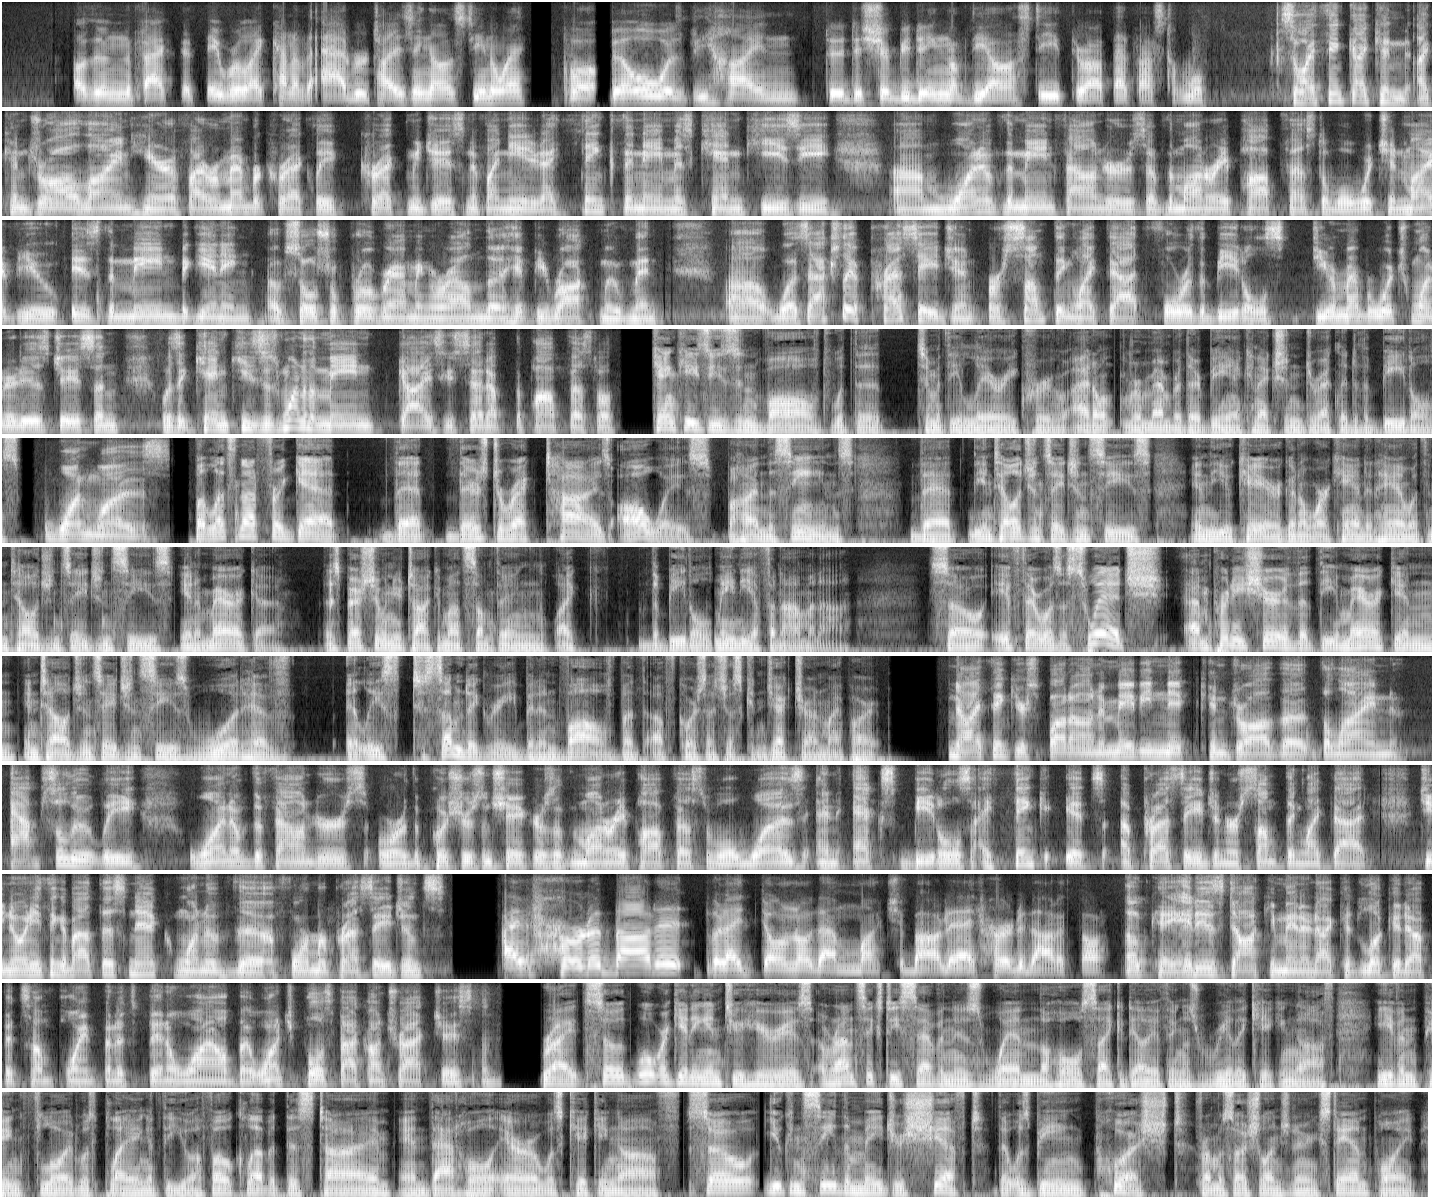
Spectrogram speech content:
other than the fact that they were like kind of advertising LSD in a way. But Bill was behind the distributing of the LSD throughout that festival. So I think I can I can draw a line here. If I remember correctly, correct me, Jason, if I need it. I think the name is Ken Kesey, um, one of the main founders of the Monterey Pop Festival, which in my view is the main beginning of social programming around the hippie rock movement. Uh, was actually a press agent or something like that for the Beatles. Do you remember which one it is, Jason? Was it Ken Kesey? Is one of the main guys who set up the Pop Festival. Ken Kesey's involved with the Timothy Leary crew. I don't remember there being a connection directly to the Beatles. One was. But let's not forget that there's direct ties always behind the scenes that the intelligence agencies in the UK are going to work hand in hand with intelligence agencies in America, especially when you're talking about something like the Beatlemania phenomena. So if there was a switch, I'm pretty sure that the American intelligence agencies would have, at least to some degree, been involved. But of course, that's just conjecture on my part. No, I think you're spot on. And maybe Nick can draw the, the line. Absolutely, one of the founders or the pushers and shakers of the Monterey Pop Festival was an ex Beatles. I think it's a press agent or something like that. Do you know anything about this, Nick? One of the former press agents? I've heard about it, but I don't know that much about it. I've heard about it though. Okay, it is documented. I could look it up at some point, but it's been a while. But why don't you pull us back on track, Jason? Right. So what we're getting into here is around 67 is when the whole psychedelia thing was really kicking off. Even Pink Floyd was playing at the UFO Club at this time, and that whole era was kicking off. So you can see the major shift that was being pushed from a social engineering standpoint.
